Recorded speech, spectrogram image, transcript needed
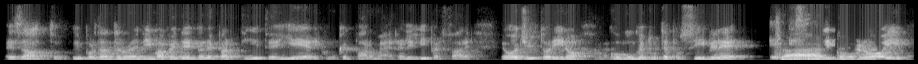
Esatto, l'importante è lunedì, ma vedendo le partite ieri, comunque il Parma era lì, lì per fare, e oggi il Torino, comunque tutto è possibile. E, certo. e per noi,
